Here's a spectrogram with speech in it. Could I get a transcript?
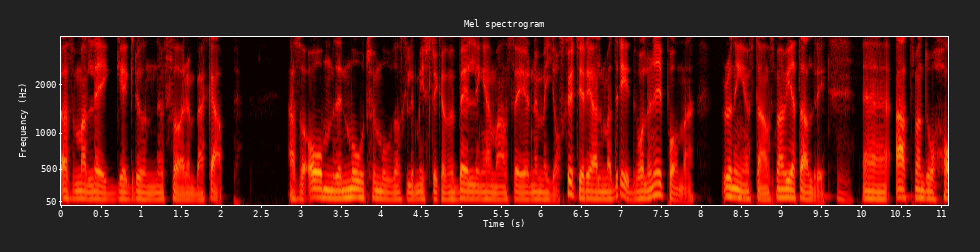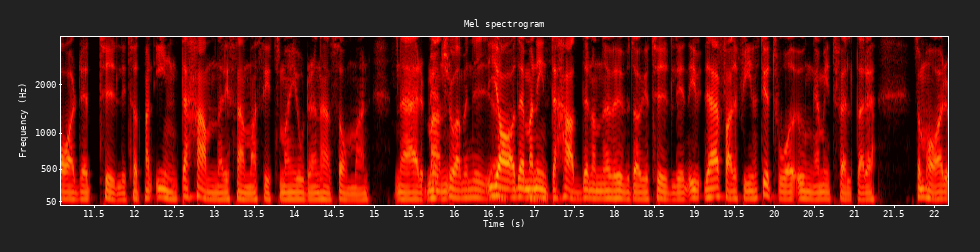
alltså man lägger grunden för en backup? Alltså om det mot förmodan skulle misslyckas med Bellingham, han säger nej men jag ska ju till Real Madrid, vad håller ni på med? Från ingenstans, man vet aldrig. Eh, att man då har det tydligt så att man inte hamnar i samma sitt som man gjorde den här sommaren. När man, Chouameni, ja. ja, där man inte hade någon överhuvudtaget tydlig. I det här fallet finns det ju två unga mittfältare som har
